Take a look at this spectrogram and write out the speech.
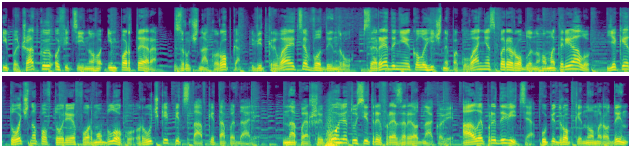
і печаткою офіційного імпортера. Зручна коробка відкривається в один рух. Всередині екологічне пакування з переробленого матеріалу, яке точно повторює форму блоку, ручки, підставки та педалі. На перший погляд, усі три фрезери однакові, але придивіться, у підробки номер 1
